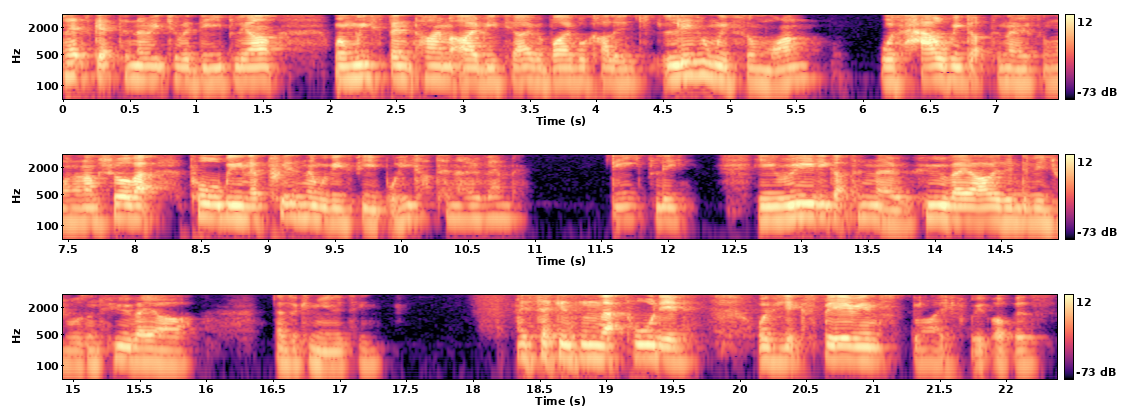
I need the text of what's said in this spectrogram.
Let's get to know each other deeply. Aren't? When we spent time at IBTI, the Bible College, living with someone was how we got to know someone. And I'm sure that Paul being a prisoner with these people, he got to know them deeply. He really got to know who they are as individuals and who they are as a community. The second thing that Paul did was he experienced life with others.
